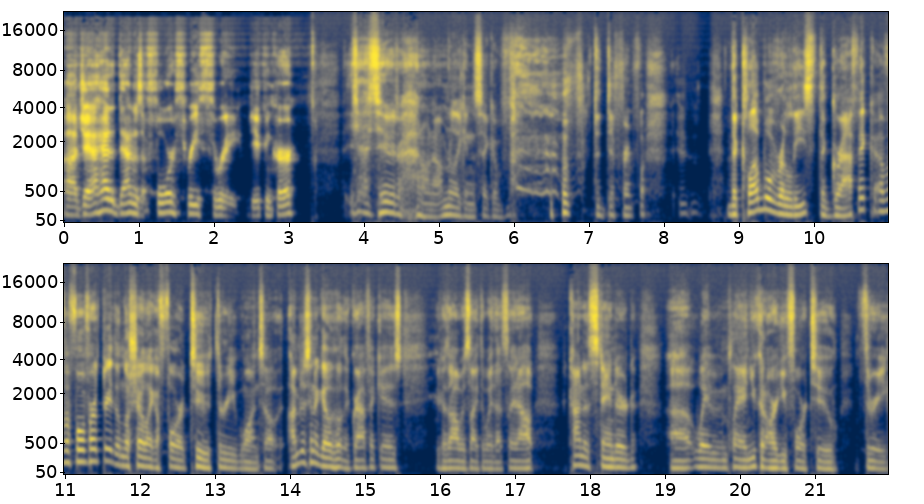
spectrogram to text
Uh, Jay, I had it down as a four-three-three. Do you concur? Yeah, dude. I don't know. I'm really getting sick of the different. The club will release the graphic of a four four three, then they'll show like a four two three one. So I'm just gonna go with what the graphic is because I always like the way that's laid out. Kind of standard uh, way we've been playing. You could argue four two three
